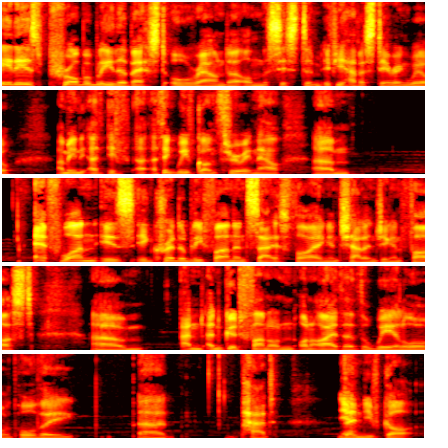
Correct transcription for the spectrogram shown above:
it is probably the best all rounder on the system if you have a steering wheel. I mean, if I think we've gone through it now. Um, F1 is incredibly fun and satisfying and challenging and fast. Um, and and good fun on on either the wheel or or the uh, pad. Yeah. Then you've got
